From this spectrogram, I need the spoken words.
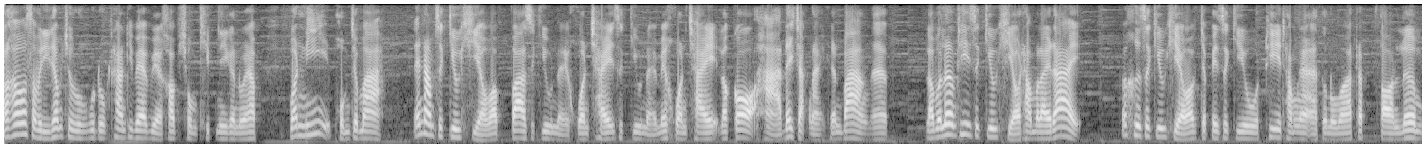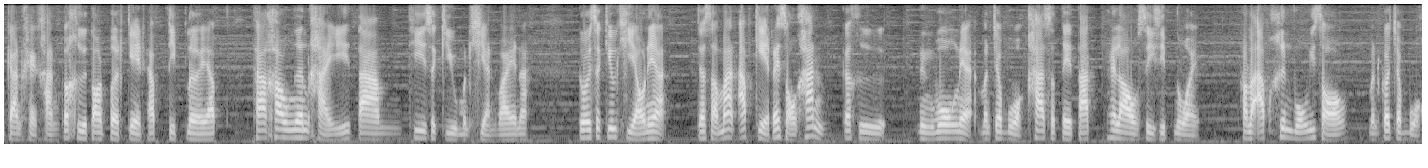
เอาละครับสวัสดีท่านผู้ชมทุกท่านที่แวะเวียนครับชมคลิปนี้กันด้วยครับ วันนี้ผมจะมาแนะนำสกิลเขียวว่าสกิลไหนควรใช้สกิลไหนไม่ควรใช้ แล้วก็หาได้จากไหนกันบ้างนะครับ เรามาเริ่มที่สกิลเขียวทำอะไรได้ ก็คือสกิลเขียวครับจะเป็นสกิลที่ทำงานอัตโนมัติตอนเริ่มการแข่งขัน ก็คือตอนเปิดเกตครับติดเลยครับ ถ้าเข้าเงื่อนไขตามที่สกิลมันเขียนไว้นะ โดยสกิลเขียวเนี่ยจะสามารถอัปเกรดได้ 2 ขั้น ก็คือ 1 วงเนี่ยมันจะบวกค่าสเตตัสให้เรา 40 หน่วย ถ้าเราอัพขึ้นวงที่ 2 มันก็จะบวก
